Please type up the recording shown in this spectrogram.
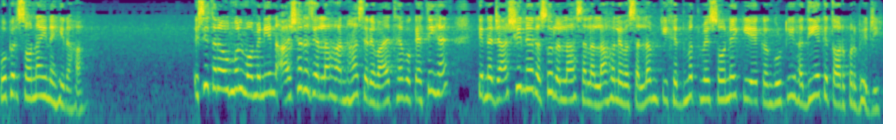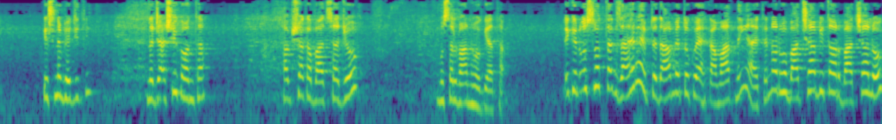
وہ پھر سونا ہی نہیں رہا۔ اسی طرح ام المومنین عائشہ رضی اللہ عنہا سے روایت ہے، وہ کہتی ہیں کہ نجاشی نے رسول اللہ صلی اللہ علیہ وسلم کی خدمت میں سونے کی ایک انگوٹھی ہدیے کے طور پر بھیجی۔ کس نے بھیجی تھی؟ نجاشی کون تھا؟ حبشہ کا بادشاہ جو مسلمان ہو گیا تھا۔ لیکن اس وقت تک ظاہر ہے ابتدا میں تو کوئی احکامات نہیں آئے تھے نا، اور وہ بادشاہ بھی تھا اور بادشاہ لوگ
